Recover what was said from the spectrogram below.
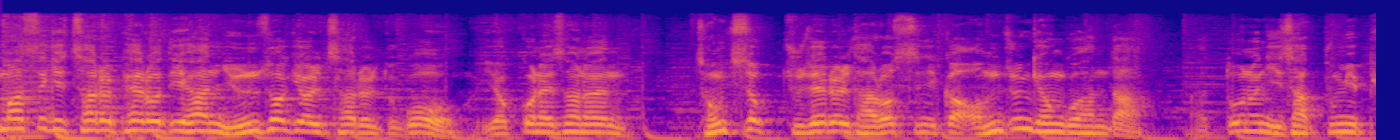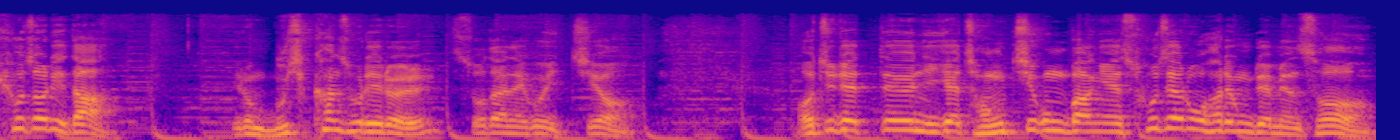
토마스 기차를 패러디한 윤석열 차를 두고 여권에서는 정치적 주제를 다뤘으니까 엄중 경고한다 또는 이 작품이 표절이다 이런 무식한 소리를 쏟아내고 있지요. 어찌됐든 이게 정치 공방의 소재로 활용되면서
